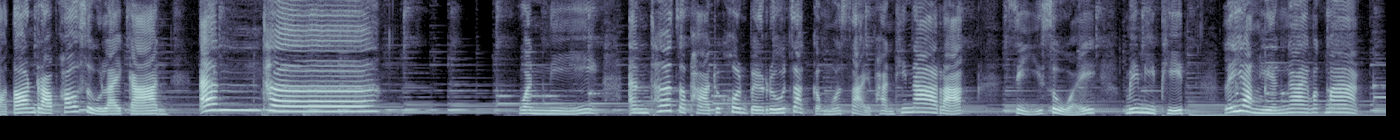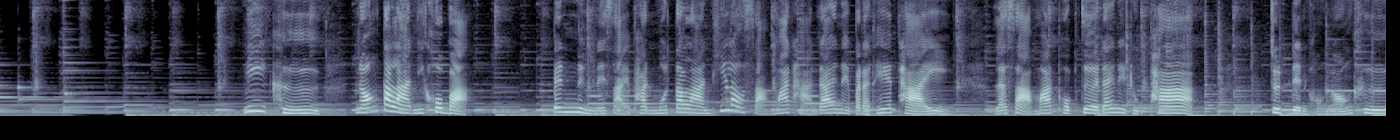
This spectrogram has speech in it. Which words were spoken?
อต้อนรับเข้าสู่รายการ Enter วันนี้แอนเทอร์จะพาทุกคนไปรู้จักกับมดสายพันธุ์ที่น่ารัก สีสวย ไม่มีพิษ และยังเลี้ยงง่ายมากๆ นี่คือน้องตลาดนิโคบะ เป็นหนึ่งในสายพันธุ์มดตลาดที่เราสามารถหาได้ในประเทศไทย และสามารถพบเจอได้ในทุกภาคจุดเด่นของน้องคือ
